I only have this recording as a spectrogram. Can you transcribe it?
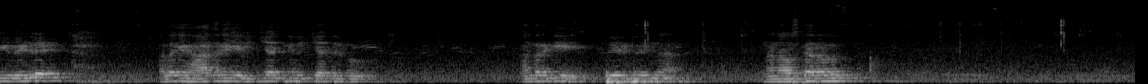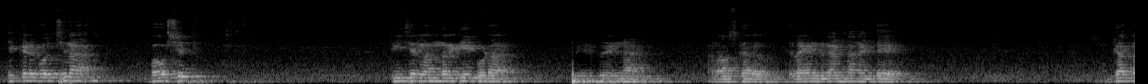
ఈ వెళ్ళే అలాగే హాజరయ్యే విద్యార్థిని విద్యార్థులకు అందరికీ పేరు పేరిన నా నమస్కారాలు. ఇక్కడికి వచ్చిన భవిష్యత్ టీచర్లందరికీ కూడా పేరు పేరిన నమస్కారాలు. ఇలా ఎందుకంటున్నానంటే గత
